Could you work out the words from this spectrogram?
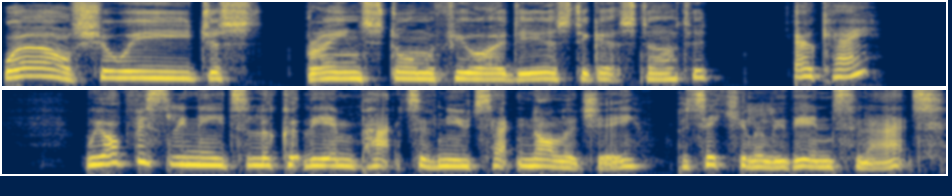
Well, shall we just brainstorm a few ideas to get started? OK. We obviously need to look at the impact of new technology, particularly the internet.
